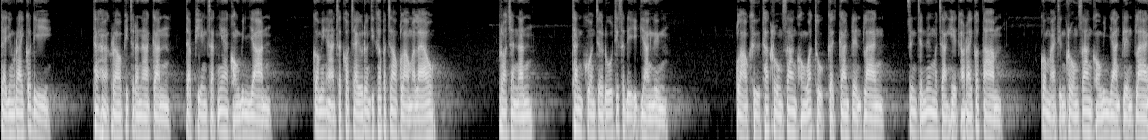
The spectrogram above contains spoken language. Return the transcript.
แต่อย่างไรก็ดี ถ้าหากเราพิจารณากันแต่เพียงจากแง่ของวิญญาณ ก็ไม่อาจจะเข้าใจเรื่องที่ข้าพเจ้ากล่าวมาแล้ว เพราะฉะนั้น ท่านควรจะรู้ทฤษฎีอีกอย่างหนึ่ง กล่าวคือถ้าโครงสร้างของวัตถุเกิดการเปลี่ยนแปลง ซึ่งจะเนื่องมาจากเหตุอะไรก็ตาม ก็หมายถึงโครงสร้างของวิญญาณเปลี่ยนแปลง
